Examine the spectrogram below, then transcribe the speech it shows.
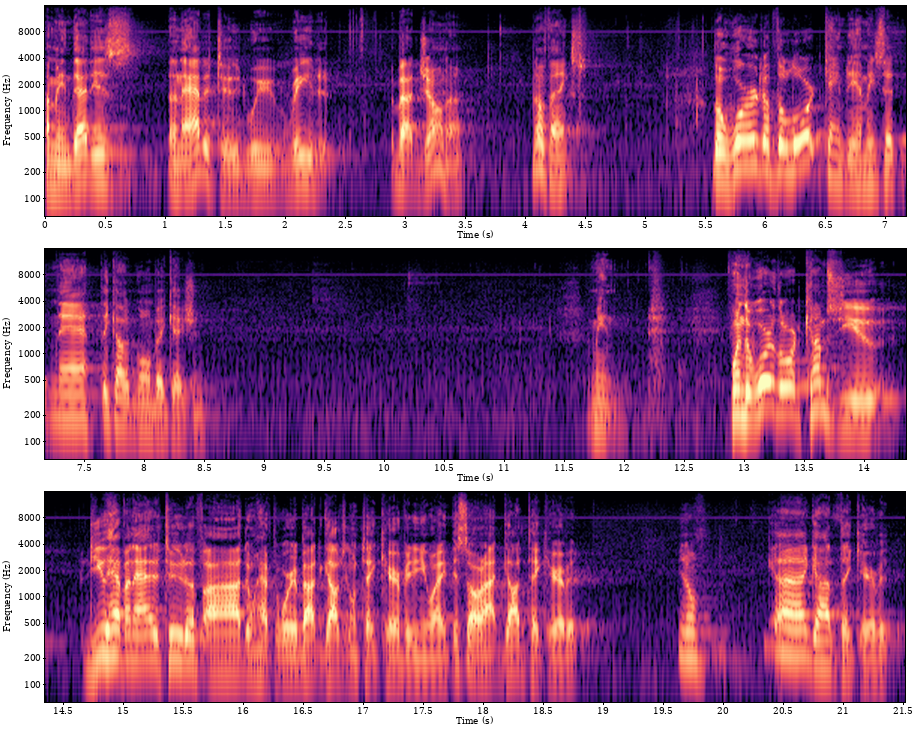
I mean, that is an attitude we read about Jonah. No thanks. The word of the Lord came to him. He said, Nah, I think I'll go on vacation. I mean, when the word of the Lord comes to you, do you have an attitude of, ah, I don't have to worry about it. God's going to take care of it anyway. It's all right. God take care of it. You know, yeah, God take care of it.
